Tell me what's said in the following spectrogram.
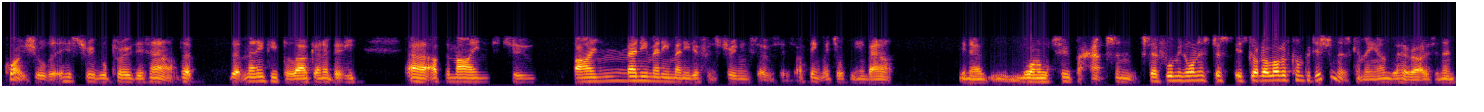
quite sure that history will prove this out, that that many people are going to be uh, of the mind to buy many, many, many different streaming services. I think we're talking about, you know, one or two perhaps. And so Formula One is just it's got a lot of competition that's coming on the horizon, and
